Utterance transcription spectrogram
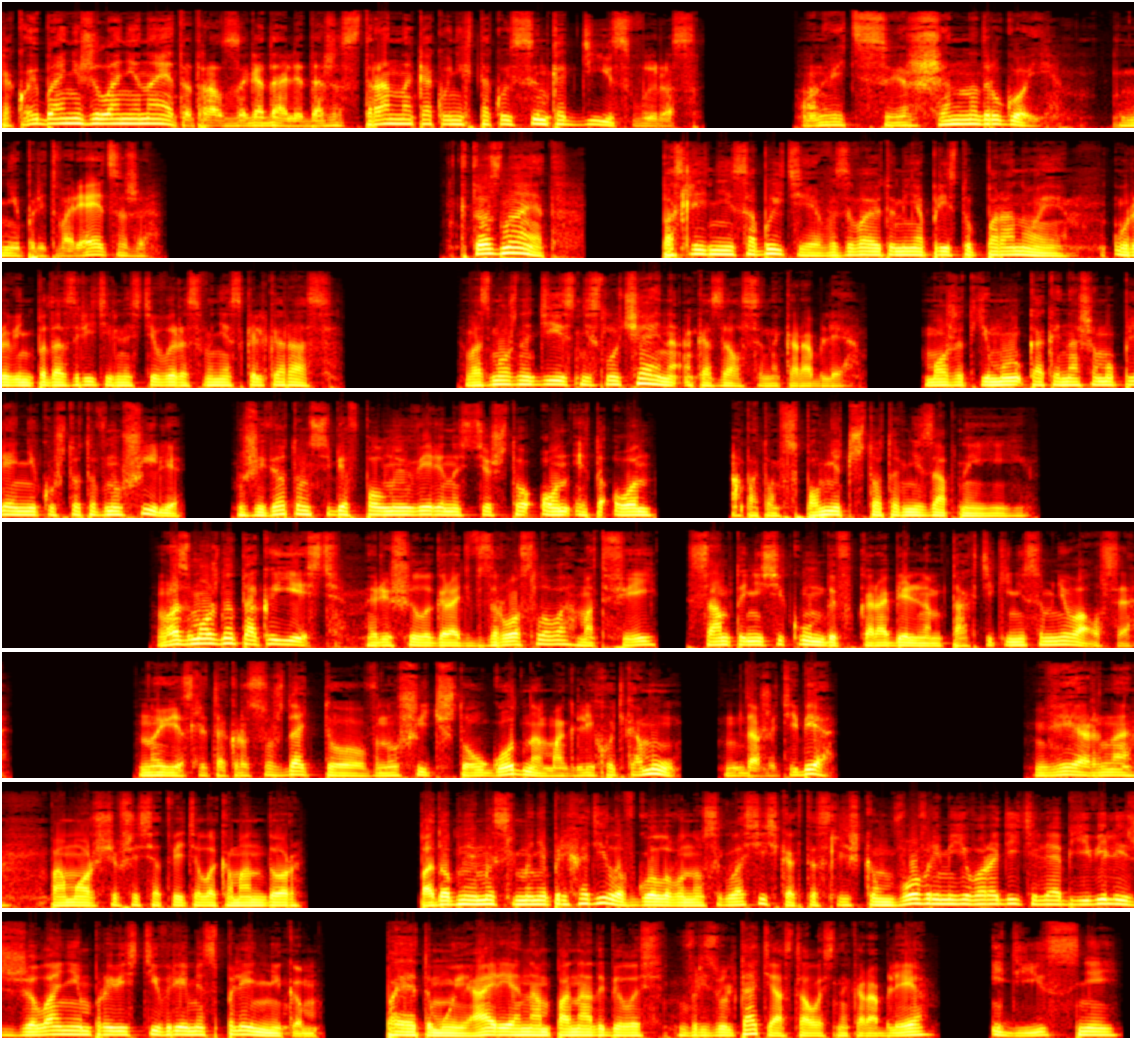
Какое бы они желание на этот раз загадали, даже странно, как у них такой сын, как Диис, вырос. Он ведь совершенно другой, не притворяется же. Кто знает. Последние события вызывают у меня приступ паранойи. Уровень подозрительности вырос в несколько раз. Возможно, Диис не случайно оказался на корабле. Может, ему, как и нашему пленнику, что-то внушили. Живет он себе в полной уверенности, что он — это он, а потом вспомнит что-то внезапно и «Возможно, так и есть», — решил играть взрослого Матфей, сам-то ни секунды в корабельном тактике не сомневался. Но если так рассуждать, то внушить что угодно могли хоть кому, даже тебе. «Верно», — поморщившись, ответила командор. Подобная мысль мне приходила в голову, но согласись, как-то слишком вовремя его родители объявились с желанием провести время с пленником. Поэтому и Ария нам понадобилась, в результате осталась на корабле, и Дис с ней.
